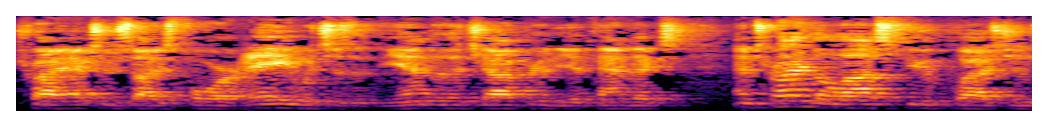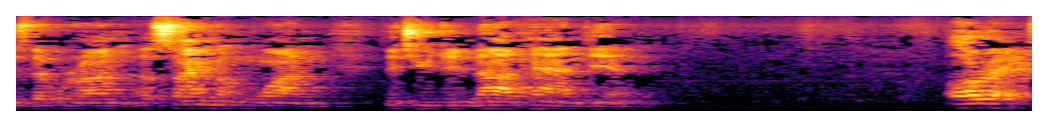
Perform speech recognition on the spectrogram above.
Try exercise 4A, which is at the end of the chapter, the appendix. And try the last few questions that were on assignment 1 that you did not hand in. All right,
